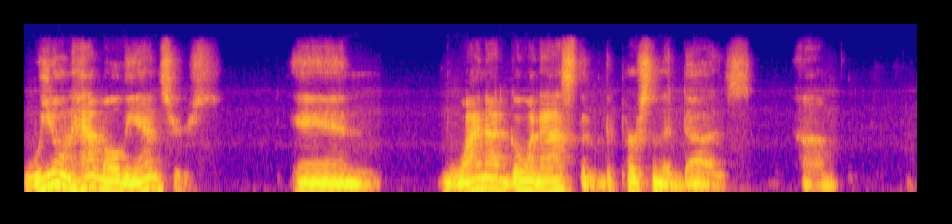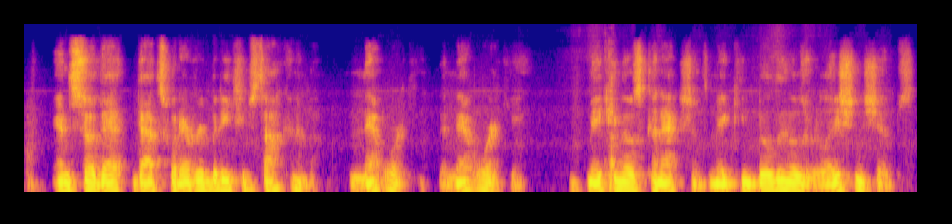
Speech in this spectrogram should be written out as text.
we don't have all the answers and why not go and ask the, the person that does um, and so that that's what everybody keeps talking about networking the networking making those connections making building those relationships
